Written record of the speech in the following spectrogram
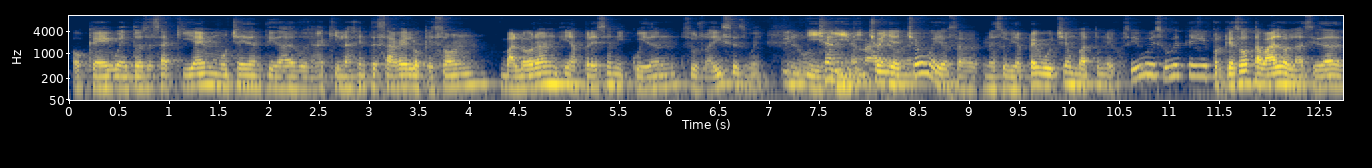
ok, güey, entonces aquí hay mucha identidad, güey. Aquí la gente sabe lo que son, valoran y aprecian y cuidan sus raíces, güey. Y Y, luchan. y la dicho madre, y hecho, güey, o sea, me subí a Peguche, un vato me dijo, sí, güey, súbete ahí, porque es Otavalo la ciudad.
